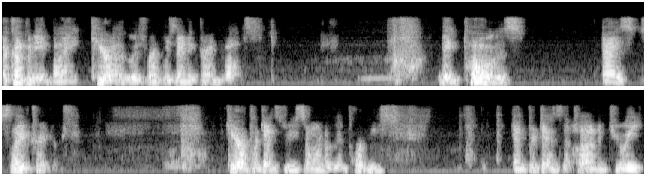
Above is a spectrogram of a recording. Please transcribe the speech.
accompanied by Qi'ra, who is representing Dryden Voss. They pose as slave traders. Qi'ra pretends to be someone of importance and pretends that Han and Chewie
